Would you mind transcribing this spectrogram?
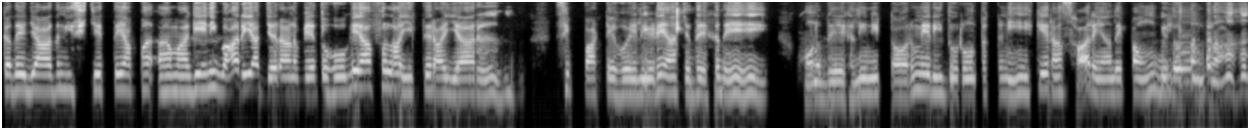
ਕਦੇ ਯਾਦ ਨਹੀਂ ਸੀ ਚੇਤੇ ਆਪਾਂ ਆਵਾਂਗੇ ਨਹੀਂ ਵਾਰ ਅੱਜ ਰਣਵੇ ਤੋਂ ਹੋ ਗਿਆ ਫਲਾਈ ਤੇਰਾ ਯਾਰ। ਸਿਪਾਟੇ ਹੋਏ ਲੀੜਿਆਂ ਚ ਦੇਖਦੇ ਹੁਣ ਦੇਖ ਲਈ ਨੀ ਟੌਰ ਮੇਰੀ ਦੂਰੋਂ ਤੱਕਣੀ, ਘੇਰਾ ਸਾਰਿਆਂ ਦੇ ਪਾਉਂ ਬਿਲੋ ਦੰਦਣਾ।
